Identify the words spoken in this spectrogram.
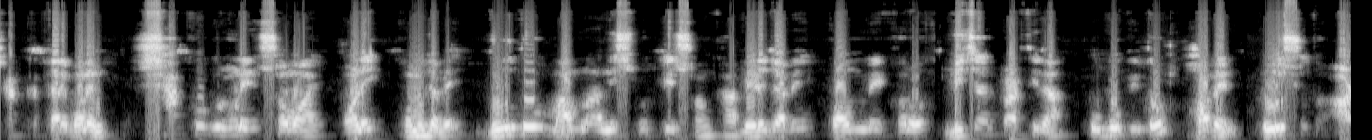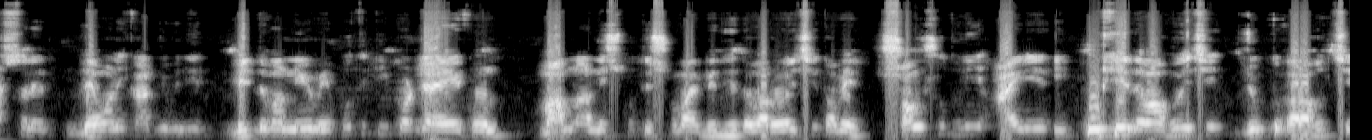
সাক্ষাৎকারে বলেন, সাক্ষ্য গ্রহণের সময় অনেক কমে যাবে, দ্রুত মামলা নিষ্পত্তির সংখ্যা বেড়ে যাবে, কমবে খরচ, বিচার প্রার্থীরা উপকৃত হবেন। উনিশশো আট সালের দেওয়ানি কার্যবিধির বিদ্যমান নিয়মে প্রতিটি পর্যায়ে এখন মামলা নিষ্পত্তির সময় বেঁধে দেওয়া রয়েছে, তবে সংশোধনী আইনের উঠিয়ে দেওয়া হয়েছে, যুক্ত করা হচ্ছে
